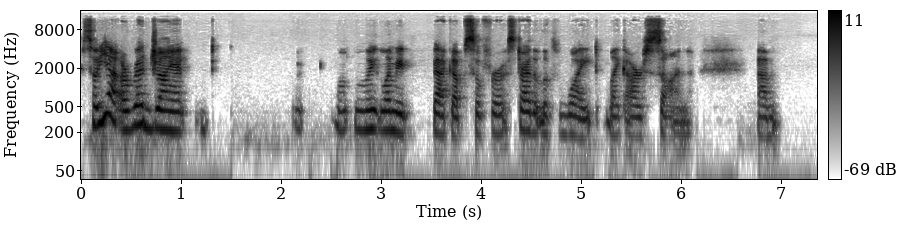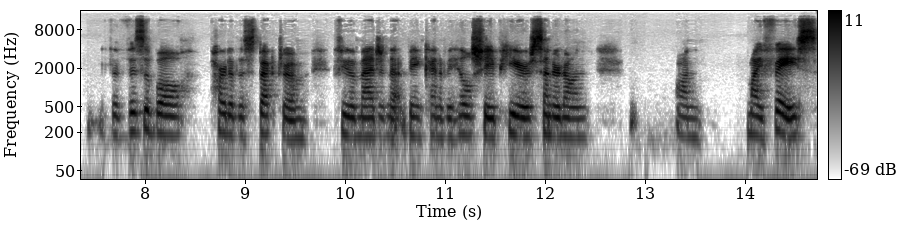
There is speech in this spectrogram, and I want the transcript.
So yeah, a red giant, let me, let me back up. So for a star that looks white, like our sun, um, the visible part of the spectrum, if you imagine that being kind of a hill shape here, centered on, on my face,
